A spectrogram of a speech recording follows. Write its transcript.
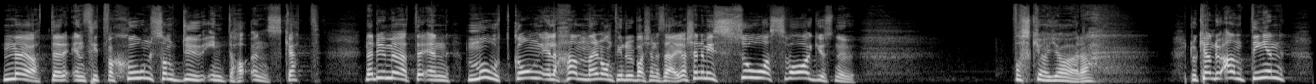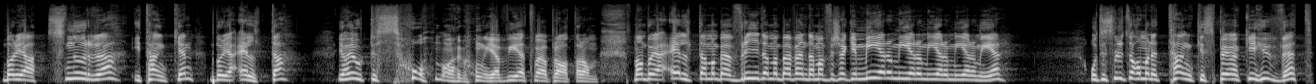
möter en situation som du inte har önskat, när du möter en motgång eller hamnar i någonting där du bara känner så här, jag känner mig så svag just nu. Vad ska jag göra? Då kan du antingen börja snurra i tanken, börja älta. Jag har gjort det så många gånger, jag vet vad jag pratar om. Man börjar älta, man börjar vrida, man börjar vända, man försöker mer och mer och mer och mer och mer. Och till slut så har man ett tankespöke i huvudet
